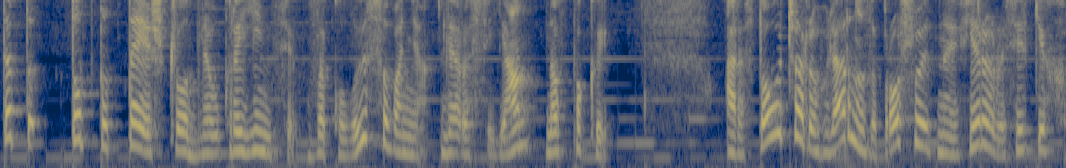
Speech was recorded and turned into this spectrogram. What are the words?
Тобто, тобто те, що для українців заколисування, для росіян навпаки. Арестовича регулярно запрошують на ефіри російських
